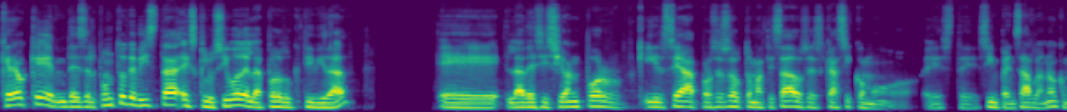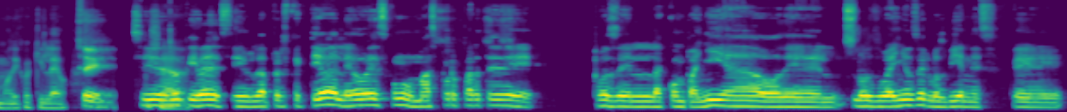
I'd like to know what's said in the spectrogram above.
creo que desde el punto de vista exclusivo de la productividad, eh, la decisión por irse a procesos automatizados es casi como este, sin pensarla, ¿no? Como dijo aquí Leo. Sí. Sí, es lo que iba a decir. La perspectiva de Leo es como más por parte de, pues, de la compañía o de los dueños de los bienes. Que,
